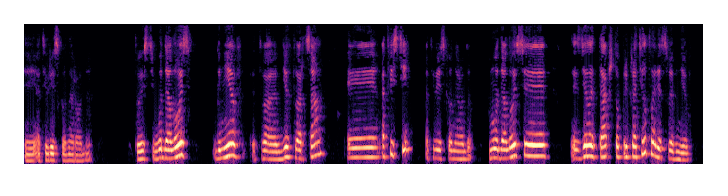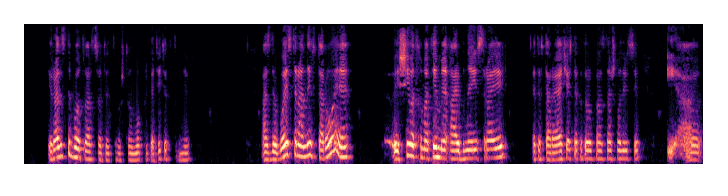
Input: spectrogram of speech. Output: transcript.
э, от еврейского народа. То есть ему удалось гнев, гнев Творца э, отвести от еврейского народа. Ему удалось э, сделать так, что прекратил Творец свой гнев. И радостно было Творцу от этого, что он мог прекратить этот гнев. А с другой стороны, второе, Шиват Хаматим Альбна Израиль, это вторая часть, на которую указаны наши мудрецы, и а,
